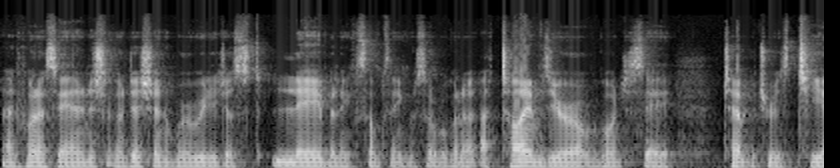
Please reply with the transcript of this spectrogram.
and when I say an initial condition, we're really just labeling something. So we're going to, at time 0, we're going to say temperature is ti,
